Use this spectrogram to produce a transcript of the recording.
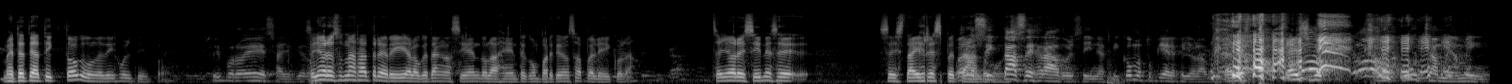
Métete a TikTok donde dijo el tipo. eh. Sí, pero esa yo quiero... Señores, es una ratrería lo que están haciendo la gente compartiendo esa película. Señores, cine se, se está irrespetando. Pero si está eso. cerrado el cine aquí, ¿cómo tú quieres que yo la vea? HBO Escúchame a mí.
